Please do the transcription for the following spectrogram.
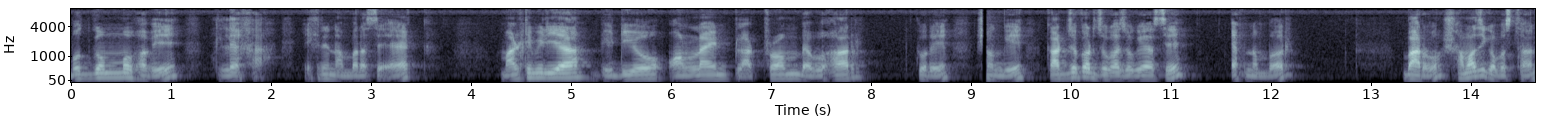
বোধগম্যভাবে লেখা। এখানে নাম্বার আছে এক। মাল্টিমিডিয়া, ভিডিও, অনলাইন প্ল্যাটফর্ম ব্যবহার করে সঙ্গে কার্যকর যোগাযোগে আছে এক নম্বর। বারো, সামাজিক অবস্থান।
